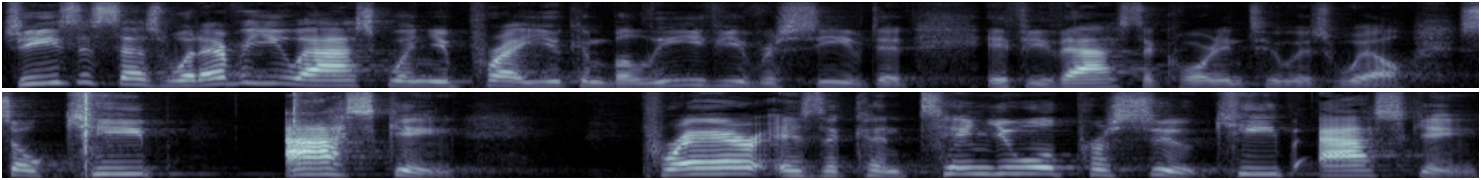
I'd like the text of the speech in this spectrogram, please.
Jesus says, whatever you ask when you pray, you can believe you've received it if you've asked according to his will. So keep asking. Prayer is a continual pursuit. Keep asking.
